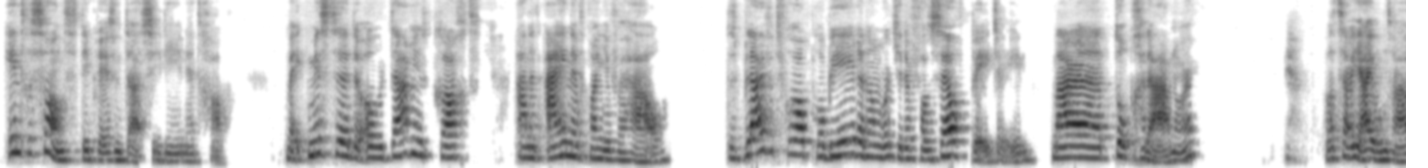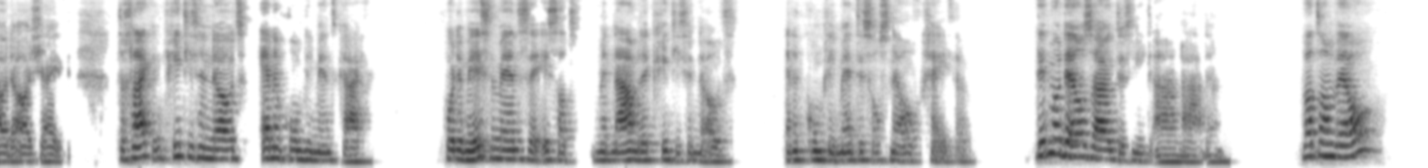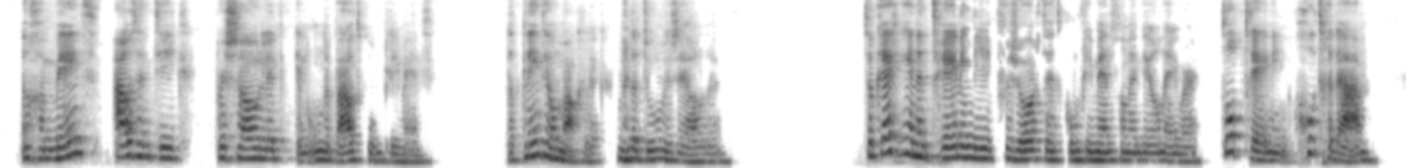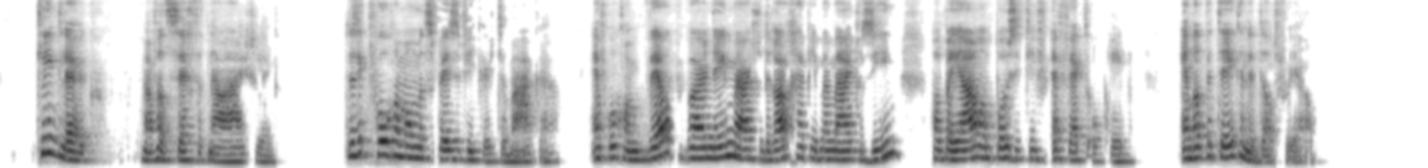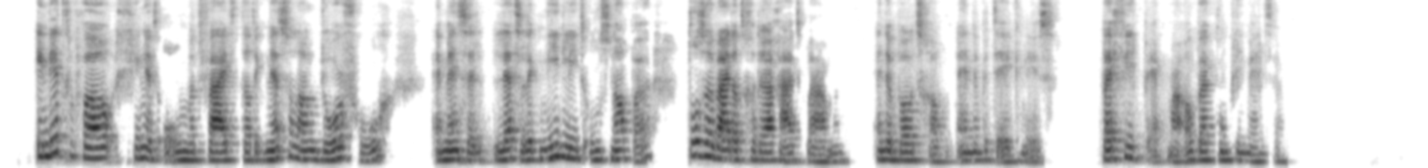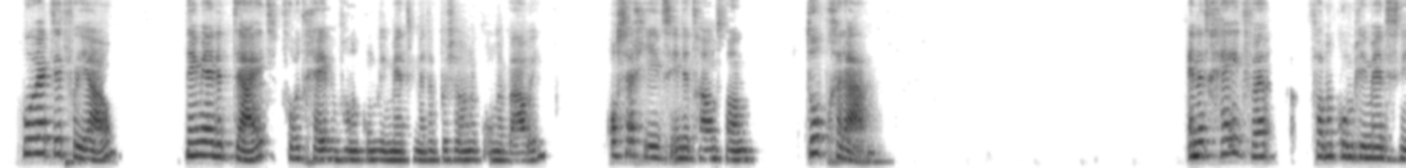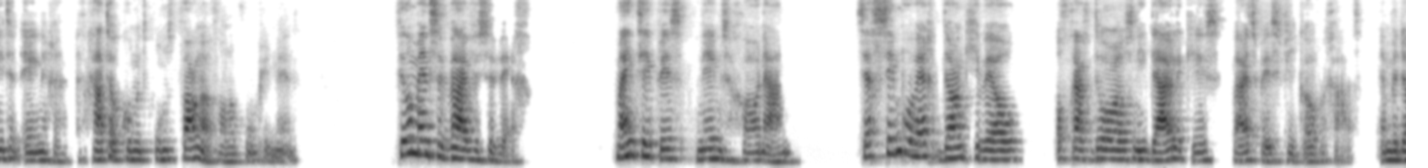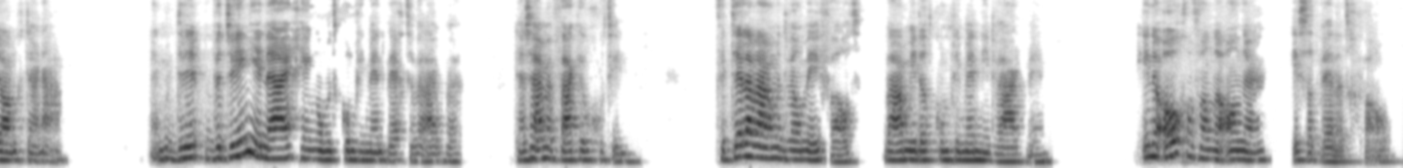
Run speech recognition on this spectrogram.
interessant die presentatie die je net gaf. Maar ik miste de overtuigingskracht aan het einde van je verhaal. Dus blijf het vooral proberen, dan word je er vanzelf beter in. Maar uh, top gedaan hoor. Wat zou jij onthouden als jij tegelijk een kritische noot en een compliment krijgt? Voor de meeste mensen is dat met name de kritische noot. En het compliment is al snel vergeten. Dit model zou ik dus niet aanraden. Wat dan wel? Een gemeend, authentiek, persoonlijk en onderbouwd compliment. Dat klinkt heel makkelijk, maar dat doen we zelden. Zo kreeg ik in een training die ik verzorgde het compliment van een deelnemer. Toptraining, goed gedaan. Klinkt leuk, maar wat zegt het nou eigenlijk? Dus ik vroeg hem om het specifieker te maken. En vroeg hem welk waarneembaar gedrag heb je bij mij gezien wat bij jou een positief effect opriep? En wat betekende dat voor jou? In dit geval ging het om het feit dat ik net zo lang doorvroeg en mensen letterlijk niet liet ontsnappen tot ze bij dat gedrag uitkwamen en de boodschap en de betekenis. Bij feedback, maar ook bij complimenten. Hoe werkt dit voor jou? Neem jij de tijd voor het geven van een compliment met een persoonlijke onderbouwing? Of zeg je iets in de trant van top gedaan? En het geven van een compliment is niet het enige. Het gaat ook om het ontvangen van een compliment. Veel mensen wuiven ze weg. Mijn tip is, neem ze gewoon aan. Zeg simpelweg dankjewel of vraag door als niet duidelijk is waar het specifiek over gaat. En bedank daarna. En bedwing je neiging om het compliment weg te wuiven. Daar zijn we vaak heel goed in. Vertellen waarom het wel meevalt, waarom je dat compliment niet waard bent. In de ogen van de ander is dat wel het geval.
